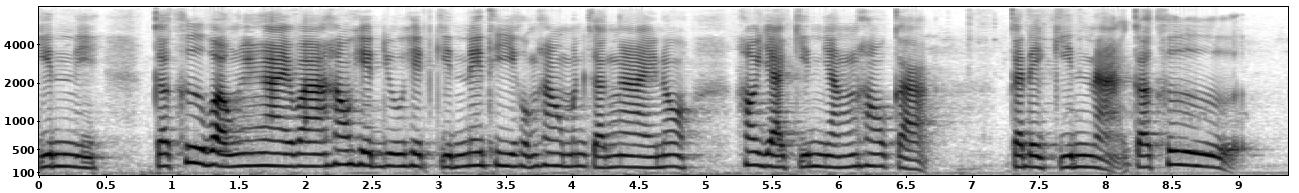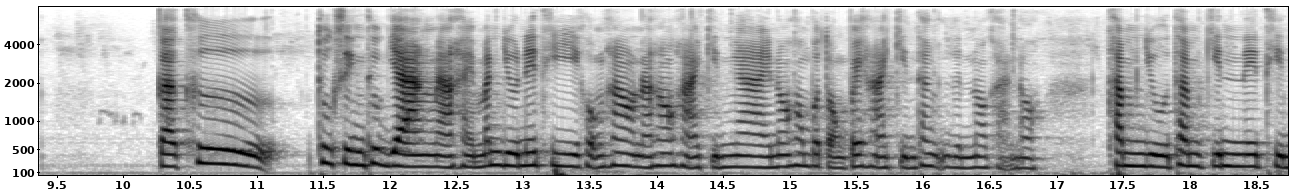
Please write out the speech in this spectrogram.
กินนี่ ก็คือเว่าง่ายๆว่าเฮาเฮ็ดอยู่เฮ็ดกินในทีของเฮามันก็ง่ายเนาะเฮาอยากกินหยังเฮาก็ก็ได้กินน่ะ ก็คือ ก็คือทุกสิ่งทุกอย่างนะให้มันอยู่ในทีของเฮานะเฮาหากินง่ายเนาะเฮาบ่ต้องไปหากินทางอื่นเนาะค่ะเนาะ ทำอยู่ทำกินในถิ่น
